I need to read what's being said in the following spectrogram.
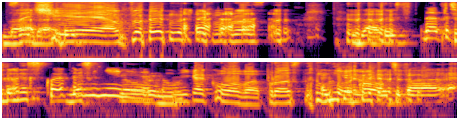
зачем? Ну, типа, просто... Да, то есть... Да, какое применение Никакого, просто. Никакого, типа,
